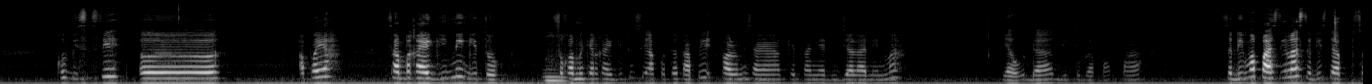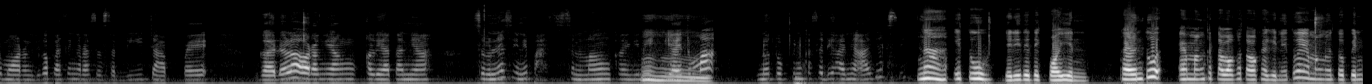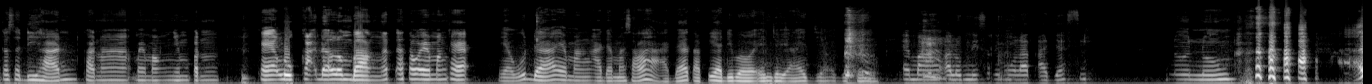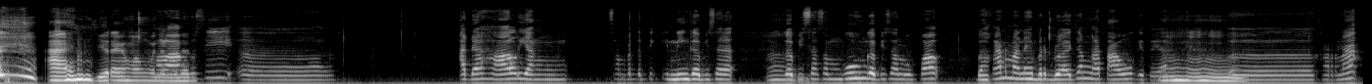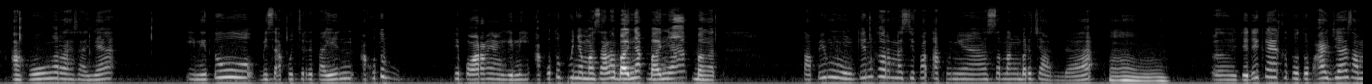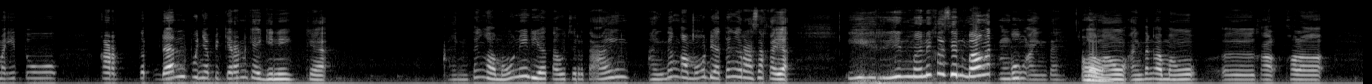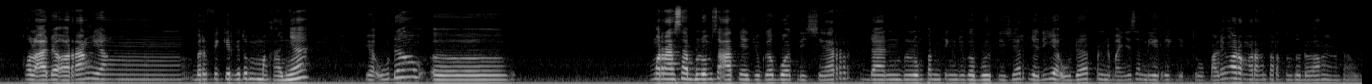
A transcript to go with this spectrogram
kok bisa sih eh apa ya sampai kayak gini gitu. Hmm. suka mikir kayak gitu sih aku tuh tapi kalau misalnya kitanya dijalanin mah ya udah gitu gak apa-apa. Sedih mah pastilah sedih setiap semua orang juga pasti ngerasa sedih capek. Gak ada lah orang yang kelihatannya sebenarnya sih ini pasti seneng kayak gini. Mhm. ya itu mah nutupin kesedihannya aja sih Nah, itu jadi titik poin. Kalian tuh emang ketawa-ketawa kayak gini tuh emang nutupin kesedihan karena memang nyimpen kayak luka dalam banget atau emang kayak ya udah emang ada masalah ada tapi ya dibawa enjoy aja gitu. emang alumni Sri Mulat aja sih Nunung Anjir emang kalau bener-bener. aku sih eh, ada hal yang sampai detik ini nggak bisa Hmm. nggak bisa sembuh nggak bisa lupa bahkan maneh berdua aja nggak tahu gitu ya Mhm. eh karena aku ngerasanya ini tuh bisa aku ceritain aku tuh tipe orang yang gini aku tuh punya masalah banyak banyak banget tapi mungkin karena sifat akunya senang bercanda Mhm. eh, jadi kayak ketutup aja sama itu dan punya pikiran kayak gini kayak Aing teh nggak mau nih dia tahu cerita Aing Aing teh nggak mau dia teh ngerasa kayak Irin mana kasihan banget embung Aing teh nggak Oh. mau Aing teh nggak mau eh, kal- kalau kalau ada orang yang berpikir gitu makanya ya udah eh, merasa belum saatnya juga buat di share dan belum penting juga buat di share jadi ya udah pendem aja sendiri gitu paling orang-orang tertentu doang yang tahu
